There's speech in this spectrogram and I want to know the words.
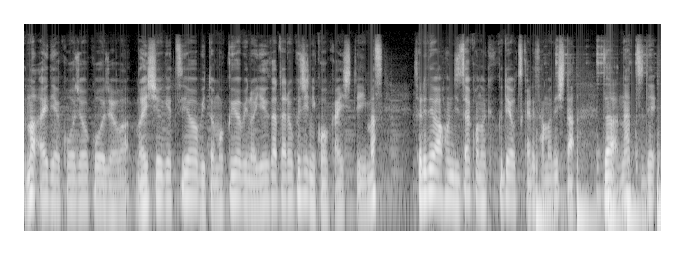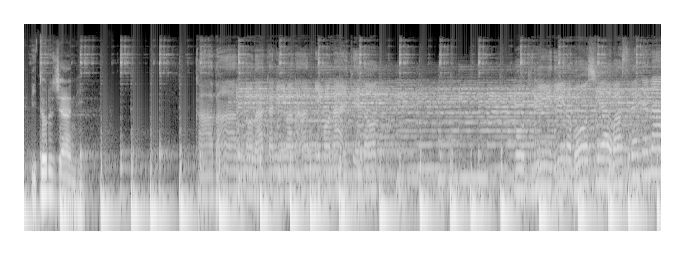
ドのアイデア工場工場は毎週月曜日と木曜日の夕方6時に公開しています。それでは本日はこの曲でお疲れ様でした。ザ・ナッツでリトルジャーニー君の帽子は忘れてない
